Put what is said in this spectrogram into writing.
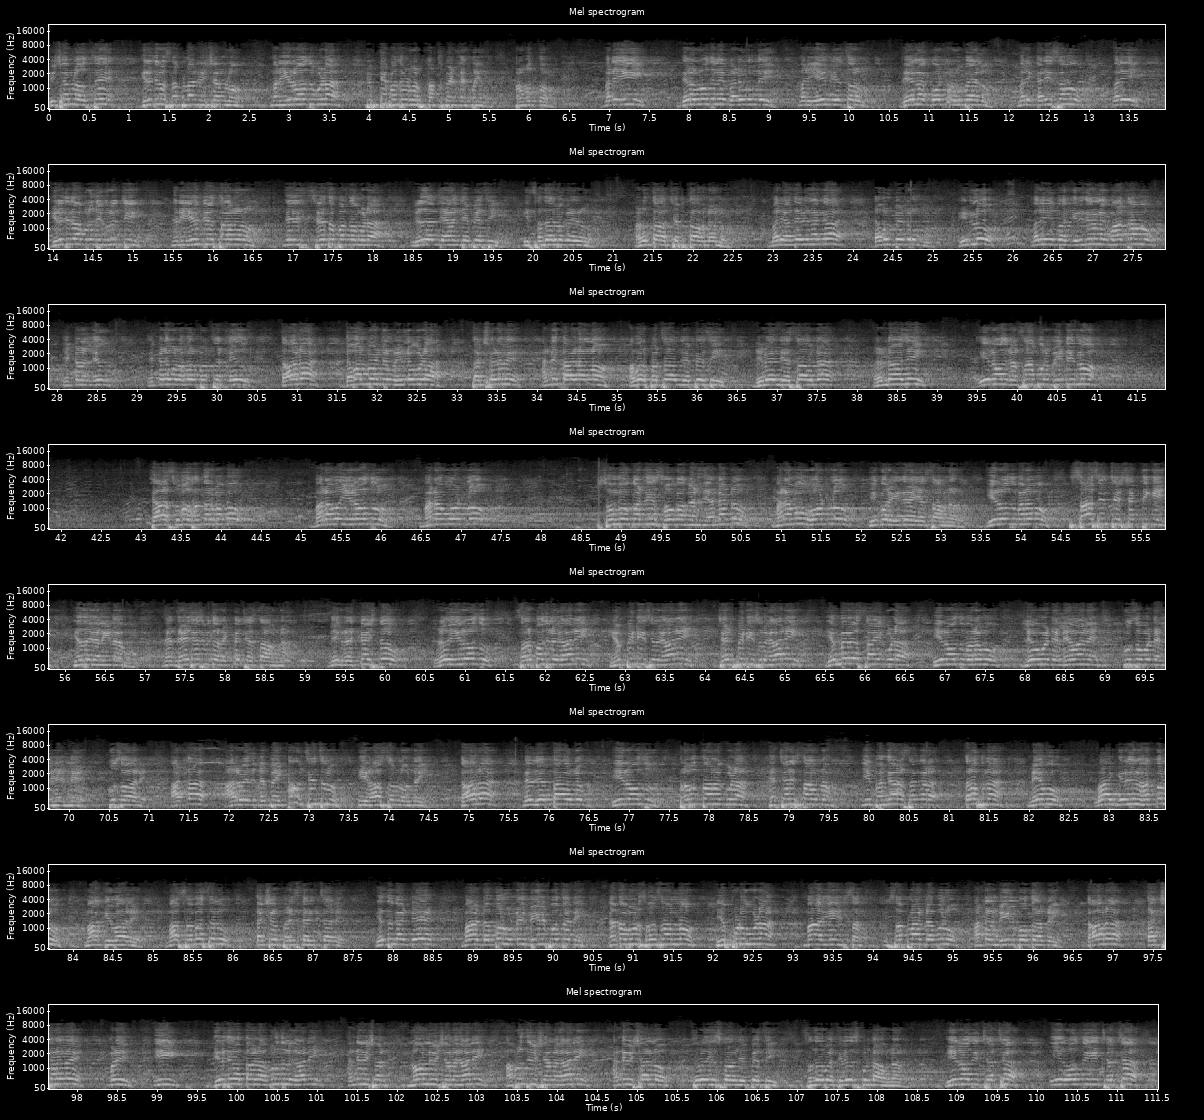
విషయంలో వస్తే గిరిజన సప్లాన్ విషయంలో మరి ఈరోజు కూడా ఫిఫ్టీ పర్సెంట్ కూడా ఖర్చు పెట్టలేకపోయింది ప్రభుత్వం. మరి ఈ నెల రోజులే గడువు ఉంది మరి ఏం చేస్తారు? వేల కోట్ల రూపాయలు. మరి కనీసం మరి గిరిజనాభివృద్ధి గురించి మరి ఏం చేస్తానో నేను శ్వేతపత్రం కూడా విడుదల చేయాలని చెప్పేసి ఈ సందర్భంగా నేను అడుగుతా చెప్తా ఉన్నాను. మరి అదేవిధంగా డబుల్ బెడ్రూమ్ ఇండ్లు మరి మా గిరిజనులకు మాత్రము ఎక్కడ లేవు. ఎక్కడ కూడా అమలు పరచట్లేదు కావున డబుల్ బెడ్రూమ్ ఇండ్లు కూడా తక్షణమే అన్ని తాళాల్లో అమలు పరచాలని చెప్పేసి డిమాండ్ చేస్తా ఉన్నా. రెండవది ఈరోజు నర్సాపూర్ మీటింగ్లో చాలా శుభ సందర్భము. మనము ఈరోజు మన ఓట్లు సొమ్ము ఒకటిది సోకు ఒకటిది అన్నట్టు మనము ఓట్లు ఇంకొకరు ఎంజాయ్ చేస్తా ఉన్నారు. ఈ రోజు మనము శాసించే శక్తికి ఎదగలిగినాము. నేను దయచేసి మీతో రిక్వెస్ట్ చేస్తా ఉన్నా. మీకు రిక్వెస్ట్ ఈరోజు సర్పంచులు కానీ ఎంపీటీసీలు కానీ జడ్పీటీసీలు కానీ ఎమ్మెల్యే స్థాయి కూడా ఈ రోజు మనము లేవమంటే లేవాలి కూర్చోమంటే లే- కూర్చోవాలి. అట్లా అరవై ఐదు డెబ్బై కాన్సెన్స్లు ఈ రాష్ట్రంలో ఉన్నాయి. కావున మేము చెప్తా ఉన్నాం ఈ రోజు ప్రభుత్వాలకు కూడా హెచ్చరిస్తా ఉన్నాం. ఈ బంజారా సంఘాల తరఫున మేము మా గిరిజన హక్కులు మాకు ఇవ్వాలి మా సమస్యలు తక్షణం పరిష్కరించాలి. ఎందుకంటే మా డబ్బులు ఉన్నాయి మిగిలిపోతాయి. గత మూడు సంవత్సరాల్లో ఎప్పుడు కూడా మా ఈ స- ఈ సప్లా డబ్బులు అట్టని మిగిలిపోతున్నాయి. కావున తక్షణమే మరి ఈ గిరిజన తాళ అభివృద్ధులు కానీ అన్ని విషయాలు లోన్ల విషయంలో కానీ అభివృద్ధి విషయాల్లో కానీ అన్ని విషయాల్లో చొరవ తీసుకోవాలని చెప్పేసి సందర్భంగా తెలియజేసుకుంటా ఉన్నాను. ఈ రోజు ఈ చర్చ ఈ రోజు ఈ చర్చ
